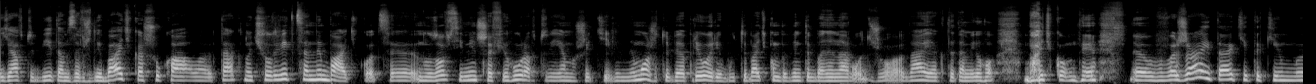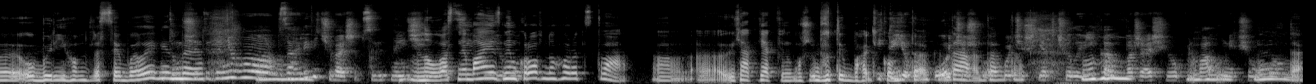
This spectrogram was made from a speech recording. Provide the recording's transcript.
я в тобі там завжди батька шукала. Так? Ну, чоловік це не батько, це ну, зовсім інша фігура в твоєму житті. Він не може тобі апріорі бути батьком, бо він тебе не народжував. Да? Як ти там його батьком не вважай, так, і таким оберігом для себе. Але він Тому що ти до нього взагалі відчуваєш абсолютно інші. ну, у вас немає з ним кровного родства. Як, як він може бути І батьком? ти його так? хочеш, Да, його да, да. як чоловіка, Мгм. вважаєш його привалом, Мгм. якщо ми Ну, да.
